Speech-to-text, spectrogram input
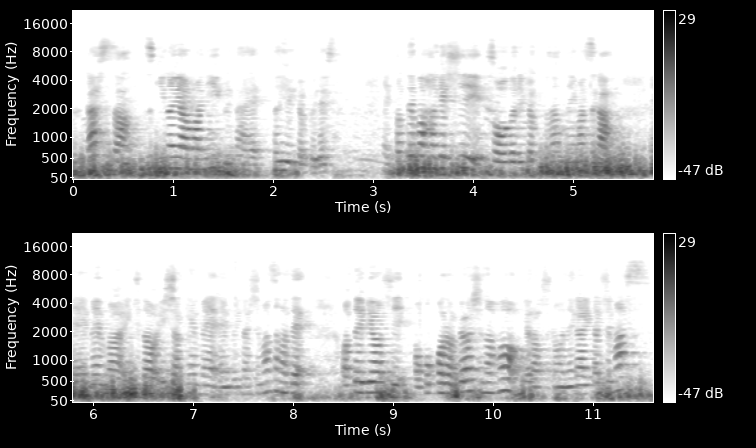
「ラッサン月の山に歌え」という曲です。えーとても激しい総踊り曲となっていますが、えーメンバー一同一生懸命演舞いたしますのでお手拍子お心拍子の方よろしくお願いいたします。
